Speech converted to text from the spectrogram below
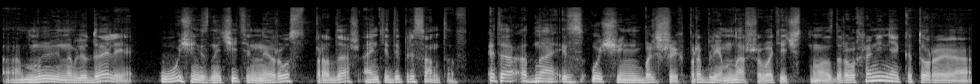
э, мы наблюдали очень значительный рост продаж антидепрессантов. Это одна из очень больших проблем нашего отечественного здравоохранения, которая,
